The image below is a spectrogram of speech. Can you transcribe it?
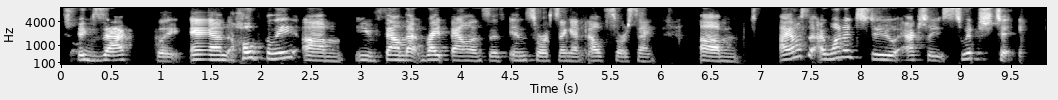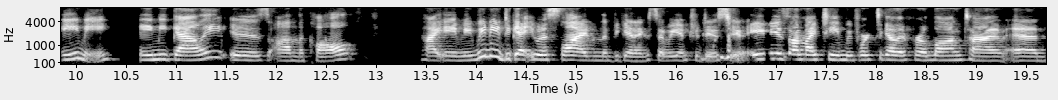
So. Exactly. And hopefully um, you've found that right balance of insourcing and outsourcing. Um, I also I wanted to actually switch to Amy. Amy Galley is on the call. Hi, Amy. We need to get you a slide in the beginning so we introduce you. Amy is on my team. We've worked together for a long time, and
